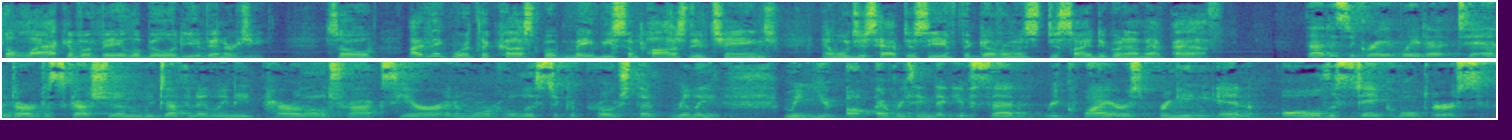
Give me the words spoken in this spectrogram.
the lack of availability of energy. So I think we're at the cusp of maybe some positive change, and we'll just have to see if the governments decide to go down that path. That is a great way to, to end our discussion. We definitely need parallel tracks here and a more holistic approach that really, I mean, you, uh, everything that you've said requires bringing in all the stakeholders,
